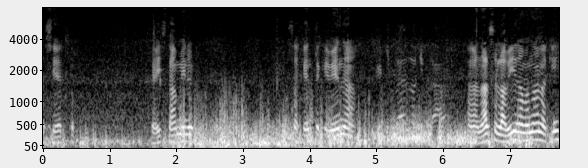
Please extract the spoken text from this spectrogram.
es cierto. Y ahí está, miren. Esa gente que viene a, A ganarse la vida, Manuel, aquí.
